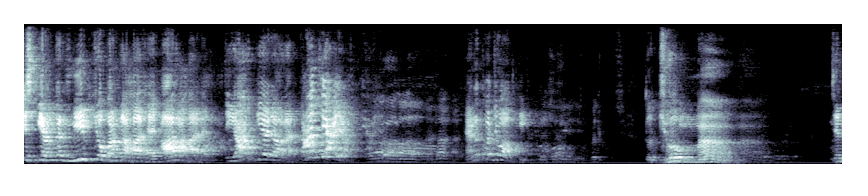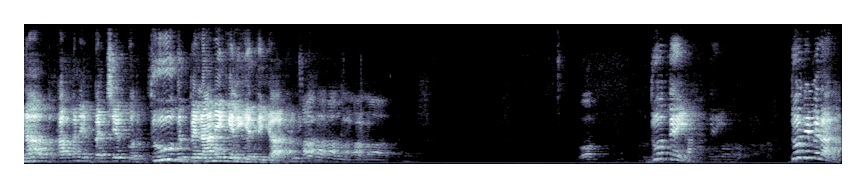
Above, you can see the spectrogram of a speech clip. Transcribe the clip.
اس کے اندر میٹ جو بن رہا ہے آ رہا ہے تیار کیا جا رہا ہے۔ کہاں سے آیا؟ ہے نا تو جواب کی؟ تو جو ماں جناب، اپنے بچے کو دودھ پلانے کے لیے تیار ہے دودھ نہیں دودھ نہیں پلانا۔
